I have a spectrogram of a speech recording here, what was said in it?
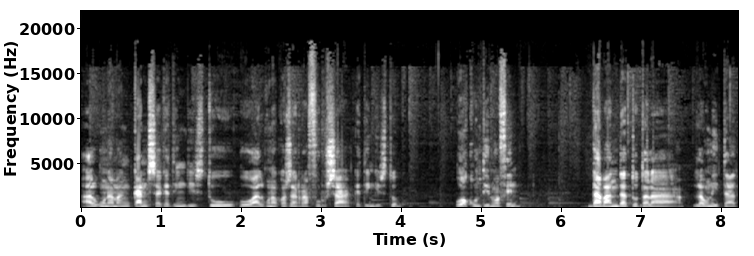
d'alguna mancança que tinguis tu o alguna cosa a reforçar que tinguis tu o a continuar fent davant de tota la, la unitat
